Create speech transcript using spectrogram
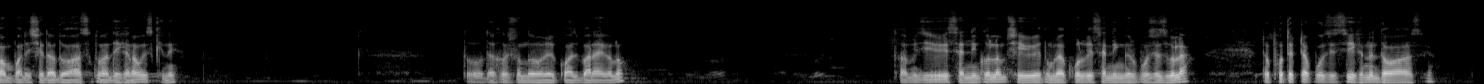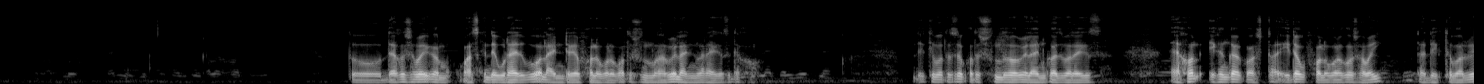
কোম্পানি সেটা দেওয়া আছে, তোমরা দেখে নাও স্ক্রিনে তো দেখো সুন্দরভাবে কচ বাড়ায় গেল। তো আমি যেভাবে স্যান্ডিং করলাম, সেইভাবে তোমরা করবে স্যান্ডিংয়ের প্রসেসগুলো তো প্রত্যেকটা প্রসেসই এখানে দেওয়া আছে। তো দেখো সবাই মাঝখানটা উঠাই দেবো। লাইনটাকে ফলো করো, কত সুন্দরভাবে লাইন বাড়ায় গেছে, দেখো। দেখতে পাচ্ছ কত সুন্দরভাবে লাইন কাজ বাড়ায় গেছে। এখন এখানকার কষ্টটা এটাও ফলো করো সবাই, তা দেখতে পারবে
